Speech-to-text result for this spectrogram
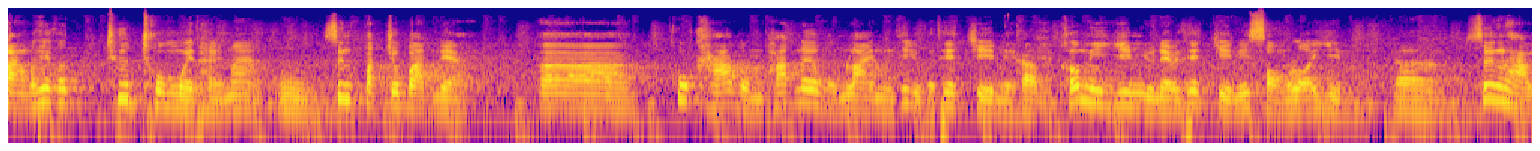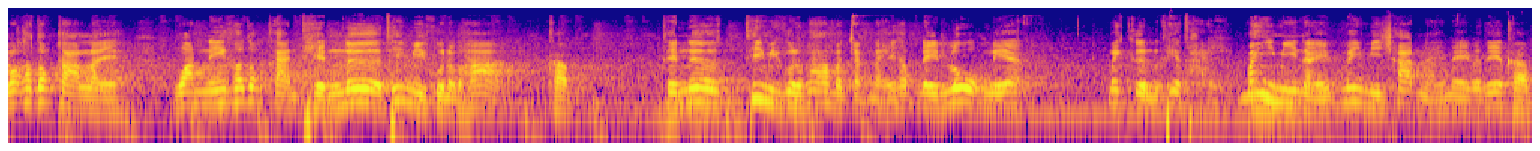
ต่างประเทศเขาชื่นชมมวยไทยมากอืมซึ่งปัจจุบันเนี่ยอ่าคู่ค้าผมพาร์ทเนอร์ผมรายหนึ่งที่อยู่ประเทศจีนเนี่ยครับเขามียิมอยู่ในประเทศจีนนี่ 200 ยิมอ่าซึ่งถามว่าเขาต้องการอะไร วันนี้เขาต้องการเทรนเนอร์ที่มีคุณภาพ ครับเทรนเนอร์ที่มีคุณภาพมาจากไหนครับในโลกเนี้ยไม่เกินประเทศไทย ไม่มีไหนไม่มีชาติไหนในประเทศครับ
